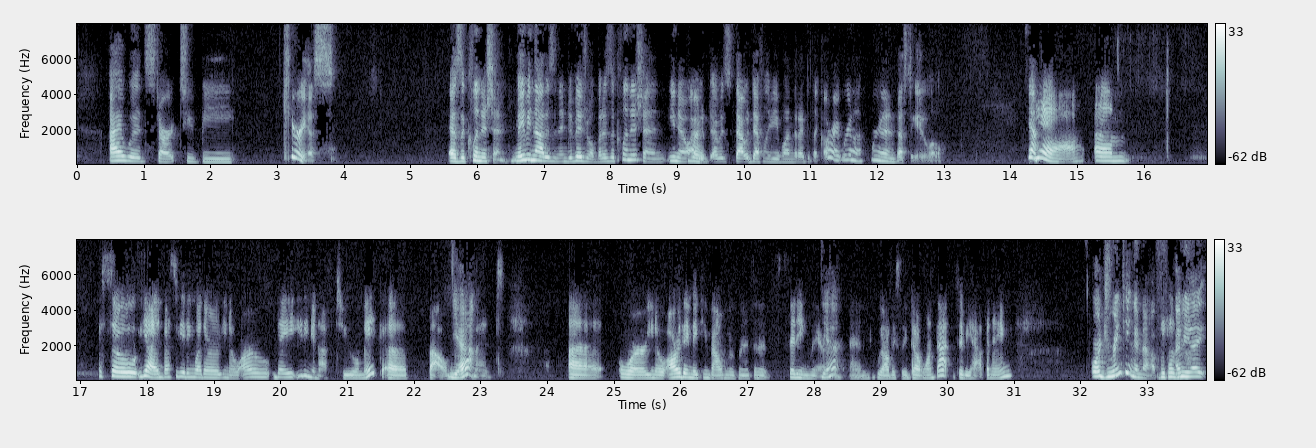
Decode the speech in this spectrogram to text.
I would start to be curious as a clinician maybe not as an individual but as a clinician you know i would i was that would definitely be one that i'd be like all right we're gonna we're gonna investigate a little Yeah. Yeah. Um, so yeah, investigating whether, you know, are they eating enough to make a bowel Yeah. movement? Uh, or, you know, are they making bowel movements and it's sitting there? Yeah. And we obviously don't want that to be happening. or drinking enough Because- i mean i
